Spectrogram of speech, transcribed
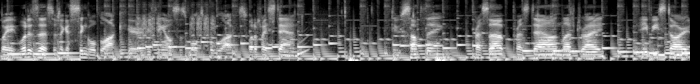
Wait, what is this? There's like a single block here. Everything else is multiple blocks. What if I stand? Do something? Press up, press down, left, right, A, B, start.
